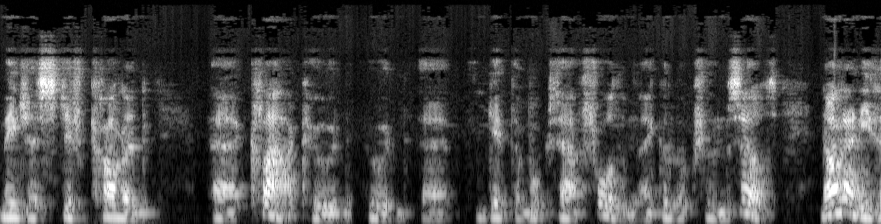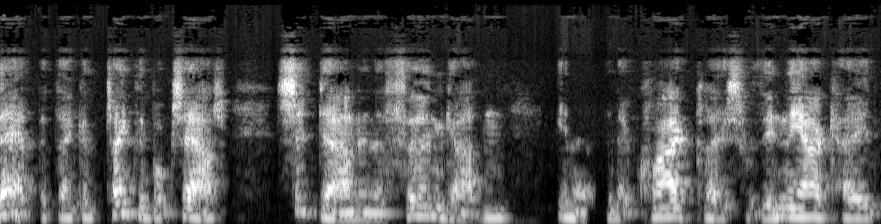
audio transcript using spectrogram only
meet a stiff-collared uh, clerk who would who would uh, get the books out for them. They could look for themselves. Not only that, but they could take the books out, sit down in a fern garden in a, in a quiet place within the arcade,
